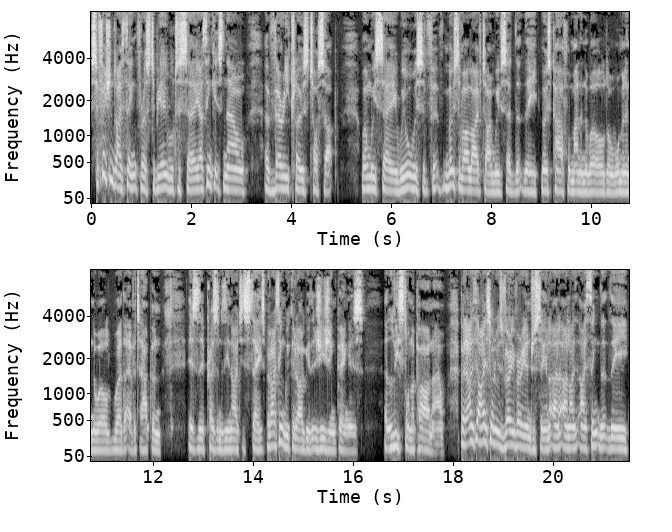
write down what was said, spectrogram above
Sufficient, I think, for us to be able to say, I think it's now a very close toss up when we say we always, most of our lifetime, we've said that the most powerful man in the world or woman in the world, were that ever to happen, is the president of the United States. But I think we could argue that Xi Jinping is at least on a par now. But I, I thought it was very, very interesting, and, and, and I, I, think that the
